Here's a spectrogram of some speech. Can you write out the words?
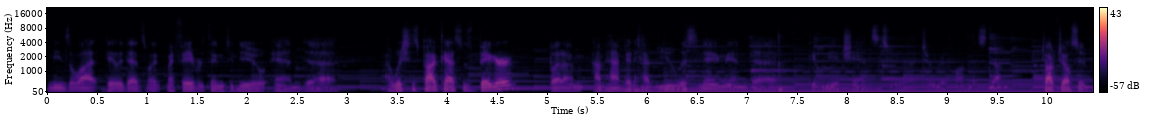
It means a lot. Daily Dad's like my favorite thing to do, and uh, I wish this podcast was bigger. But I'm I'm happy to have you listening and uh, give me a chance to uh, to riff on this stuff. Talk to y'all soon.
